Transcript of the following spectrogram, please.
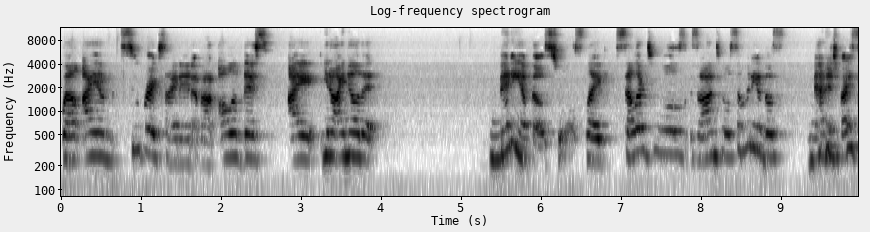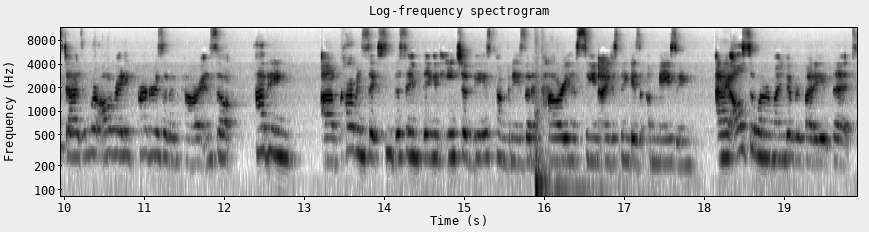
Well, I am super excited about all of this. I, you know, I know that many of those tools, like seller tools, Zon Tools, so many of those managed by stats, we're already partners of Empowery. And so having uh, Carbon Six do the same thing in each of these companies that Empowery has seen, I just think is amazing. And I also want to remind everybody that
